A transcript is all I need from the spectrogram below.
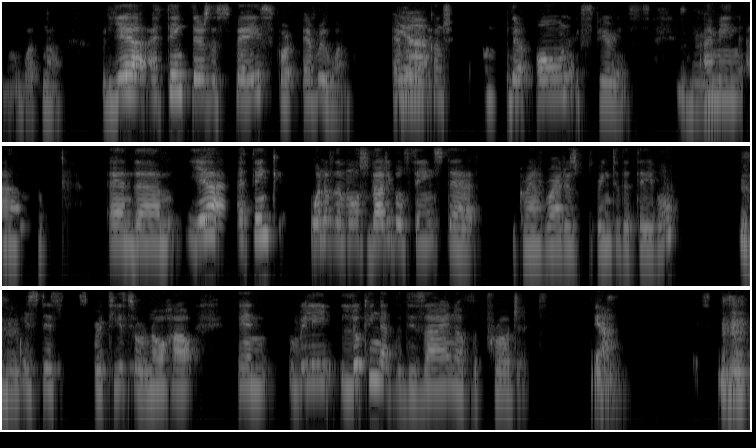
whatnot. But yeah, I think there's a space for everyone. Everyone yeah. can their own experience. Mm-hmm. I mean, um, and um, yeah, I think one of the most valuable things that grant writers bring to the table mm-hmm. is this expertise or know-how in really looking at the design of the project yeah mm-hmm.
